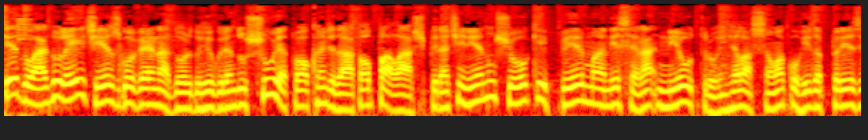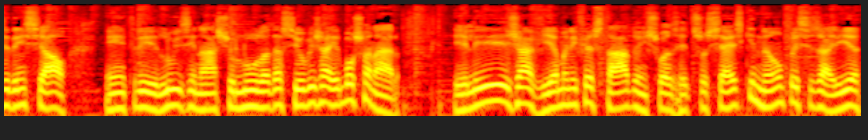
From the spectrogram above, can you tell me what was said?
Eduardo Leite, ex-governador do Rio Grande do Sul e atual candidato ao Palácio Piratini, anunciou que permanecerá neutro em relação à corrida presidencial entre Luiz Inácio Lula da Silva e Jair Bolsonaro. Ele já havia manifestado em suas redes sociais que não precisaria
